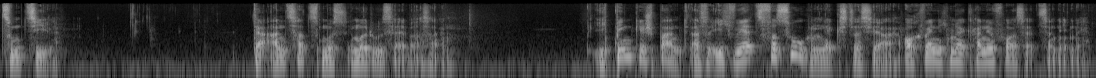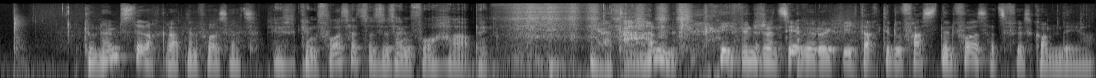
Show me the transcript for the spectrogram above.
zum Ziel der Ansatz muss immer du selber sein. Ich bin gespannt. Also ich werde es versuchen nächstes Jahr, auch wenn ich mir keine Vorsätze nehme. Du nimmst dir doch gerade einen Vorsatz. Das ist kein Vorsatz, das ist ein Vorhaben. Ja, dann. Ich bin schon sehr beruhigt. Ich dachte, du fasst einen Vorsatz fürs kommende Jahr.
